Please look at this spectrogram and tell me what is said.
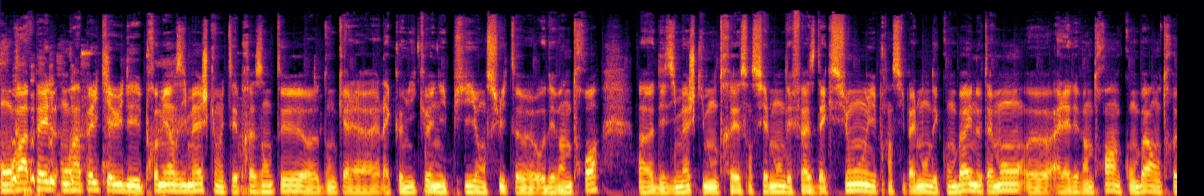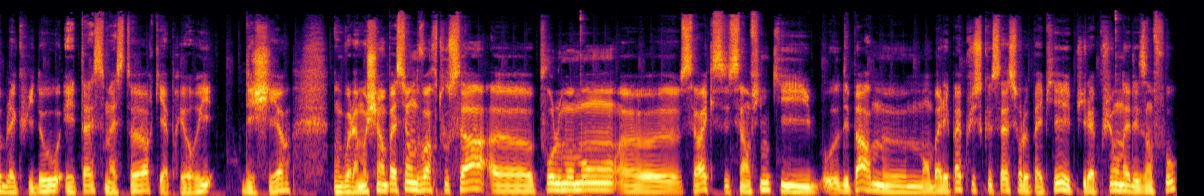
on rappelle, on rappelle qu'il y a eu des premières images qui ont été présentées euh, donc à la, la Comic Con et puis ensuite euh, au D23, euh, des images qui montraient essentiellement des phases d'action et principalement des combats et notamment à la D23 un combat entre Black Widow et Taskmaster qui a priori déchire. Donc voilà, moi je suis impatient de voir tout ça. Euh, pour le moment, euh, c'est vrai que c'est un film qui au départ me m'emballait pas plus que ça sur le papier et puis là plus on a des infos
